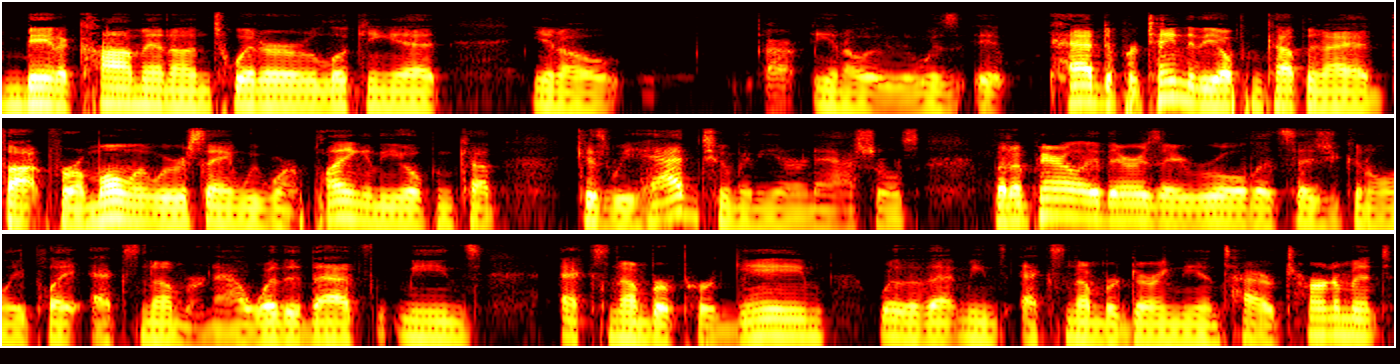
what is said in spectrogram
made a comment on Twitter looking at, you know, you know, it was it had to pertain to the Open Cup, and I had thought for a moment we were saying we weren't playing in the Open Cup because we had too many internationals. But apparently there is a rule that says you can only play X number. Now, whether that means X number per game, whether that means X number during the entire tournament,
